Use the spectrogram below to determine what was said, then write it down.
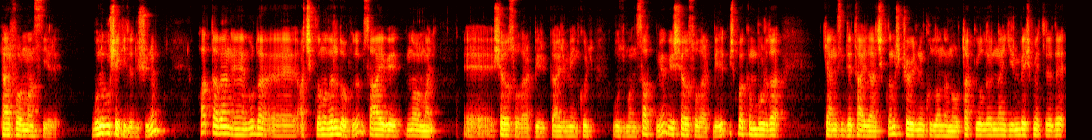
performans yeri. Bunu bu şekilde düşünün. Hatta ben e, burada açıklamaları da okudum. Sahibi normal şahıs olarak bir gayrimenkul uzmanı satmıyor. Bir şahıs olarak belirtmiş. Bakın burada kendisi detaylı açıklamış. Köylünün kullanılan ortak yollarından 25 metrede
